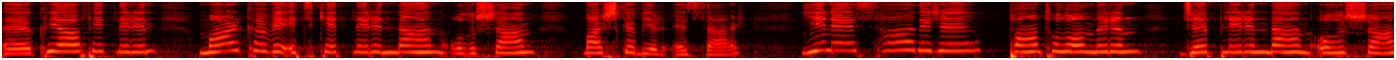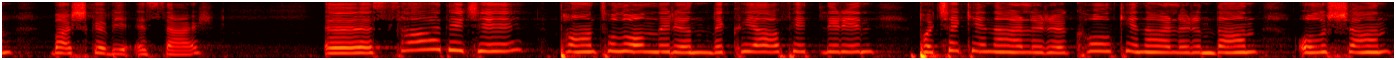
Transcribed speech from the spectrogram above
e, kıyafetlerin marka ve etiketlerinden oluşan başka bir eser. Yine sadece pantolonların ceplerinden oluşan başka bir eser. Ee, sadece pantolonların ve kıyafetlerin paça kenarları, kol kenarlarından oluşan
